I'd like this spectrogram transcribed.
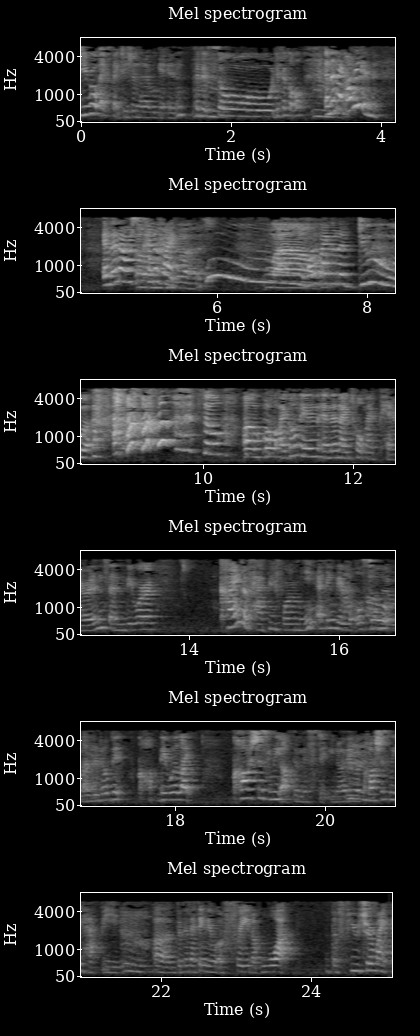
zero expectation that I would get in because it's so difficult. Mm. And then I got in. And then I was Oh kind of like, gosh. ooh, Wow. what am I gonna do? so, uh, well, I got in and then I told my parents and they were kind of happy for me. I think they were also Oh, they a little bit. They were like cautiously optimistic, you know, they were Mm. cautiously happy Mm. uh, because I think they were afraid of what the future might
